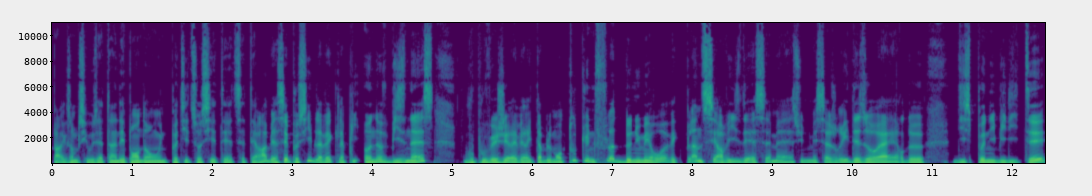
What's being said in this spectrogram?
par exemple, si vous êtes indépendant ou une petite société, etc. Bien, c'est possible avec l'appli On-Off Business. Vous pouvez gérer véritablement toute une flotte de numéros avec plein de services, des SMS, une messagerie, des horaires de disponibilité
